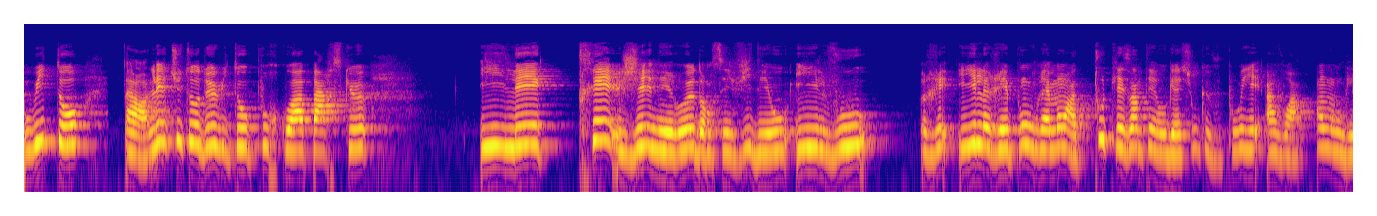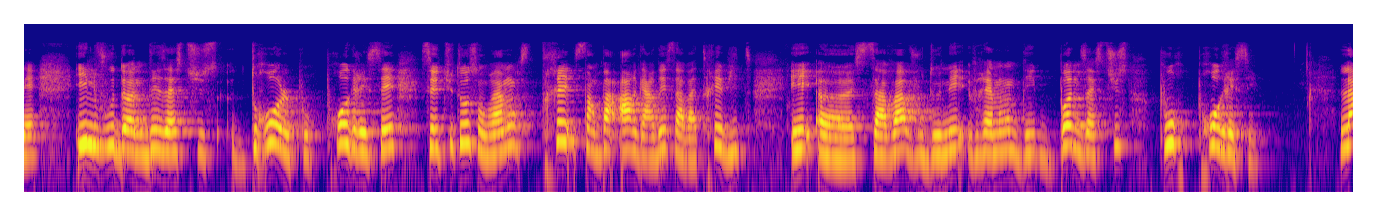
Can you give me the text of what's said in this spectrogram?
Wito. Alors, les tutos de Wito, pourquoi? Parce que il est très généreux dans ses vidéos. Il vous il répond vraiment à toutes les interrogations que vous pourriez avoir en anglais. Il vous donne des astuces drôles pour progresser. Ces tutos sont vraiment très sympas à regarder, ça va très vite et euh, ça va vous donner vraiment des bonnes astuces pour progresser. La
